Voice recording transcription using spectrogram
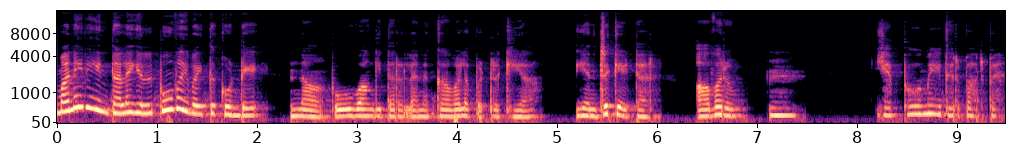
மனைவியின் தலையில் பூவை வைத்துக்கொண்டே நான் பூ வாங்கி தரலன்னு கவலைப்பட்டிருக்கியா? என்று கேட்டார். அவரும் எப்போவுமே எதிர்பார்ப்பேன்.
